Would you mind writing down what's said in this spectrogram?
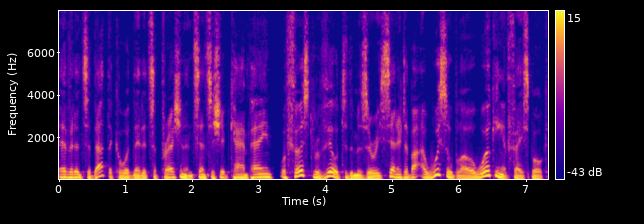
Evidence about the coordinated suppression and censorship campaign were first revealed to the Missouri senator by a whistleblower working at Facebook.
